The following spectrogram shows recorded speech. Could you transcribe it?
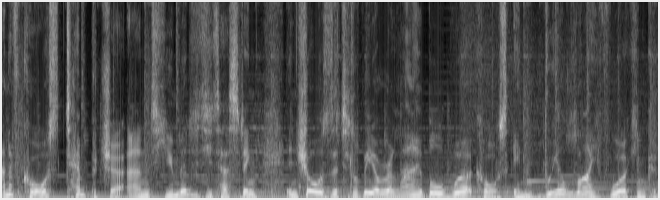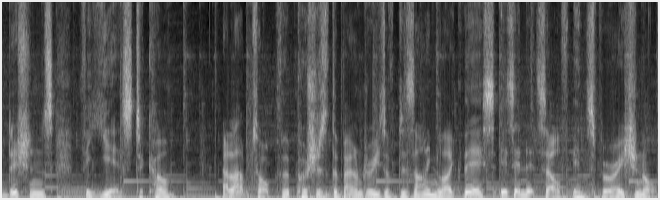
and of course temperature and humidity testing ensures that it'll be a reliable workhorse in real life working conditions for years to come. A laptop that pushes the boundaries of design like this is in itself inspirational,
